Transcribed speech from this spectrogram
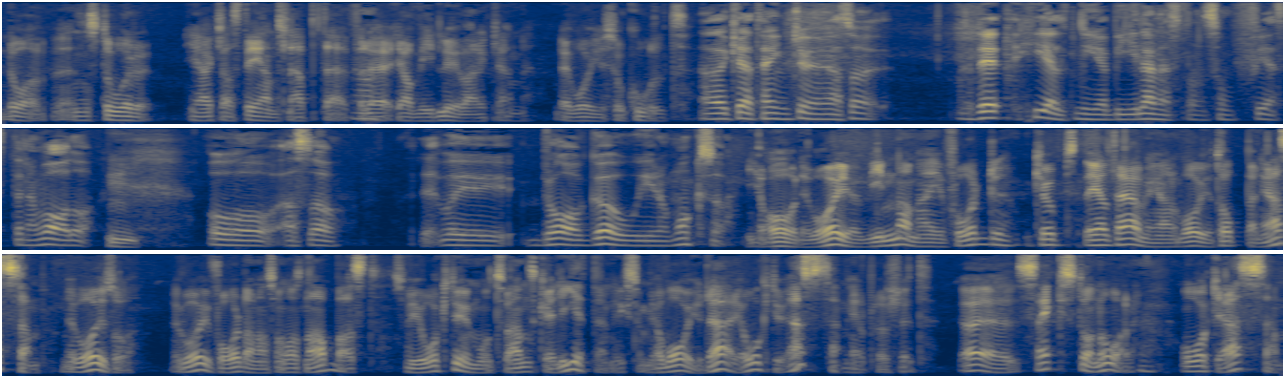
då, en stor jäkla sten släppte, för Ja. det, jag ville ju verkligen. Det var ju så coolt. Ja, det kan jag tänka mig. Alltså, det är helt nya bilar nästan som Fiesterna var då. Mm. Och alltså, det var ju bra go i dem också. Ja, det var ju vinnarna i Ford Cups deltävlingarna var ju toppen i SM. Det var ju så. Det var ju Fordarna som var snabbast. Så vi åkte ju mot svenska eliten liksom. Jag var ju där. Jag åkte ju SM helt plötsligt. Jag är 16 år och åker SM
